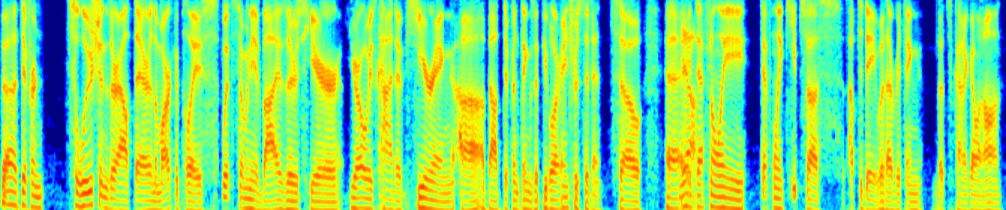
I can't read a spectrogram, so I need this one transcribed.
uh, different solutions are out there in the marketplace. With so many advisors here, you're always kind of hearing uh, about different things that people are interested in. So uh, yeah. it definitely definitely keeps us up to date with everything that's kind of going on.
